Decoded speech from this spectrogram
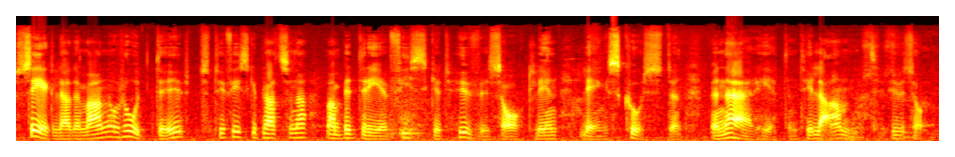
seglade man och rodde ut till fiskeplatserna. Man bedrev fisket huvudsakligen längs kusten med närheten till land. Huvudsakligen.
